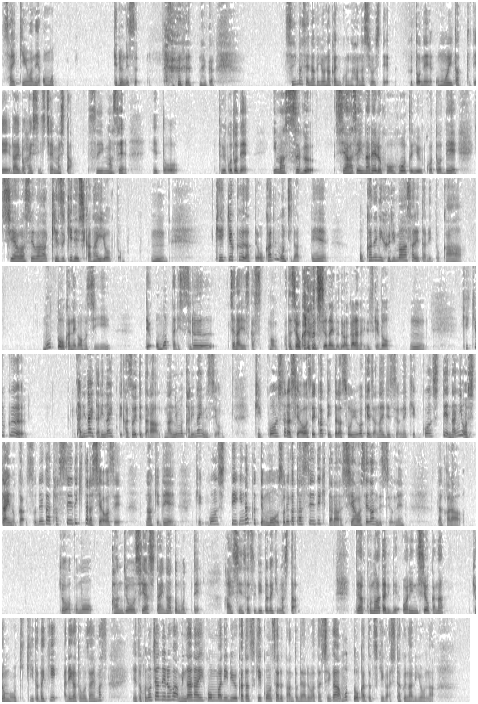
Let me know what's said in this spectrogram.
最近はね思っててるんです なんかすいませんなんか夜中にこんな話をしてふとね、思い立ってライブ配信しちゃいました。すいません。えっと、ということで、今すぐ幸せになれる方法ということで、幸せは気づきでしかないよと。うん。結局、だってお金持ちだって、お金に振り回されたりとか、もっとお金が欲しいって思ったりするじゃないですか。まあ、私はお金持ちじゃないのでわからないですけど、うん。結局足りない足りないって数えてたら何も足りないんですよ。結婚したら幸せかって言ったらそういうわけじゃないですよね。結婚して何をしたいのか。それが達成できたら幸せなわけで結婚していなくてもそれが達成できたら幸せなんですよね。だから今日はこの感情をシェアしたいなと思って配信させていただきましたではこの辺りで終わりにしようかな今日もお聴きいただきありがとうございます。えっ、と、このチャンネルは見習いこんまり流片付けコンサルタントである私がもっとお片付けがしたくなるような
